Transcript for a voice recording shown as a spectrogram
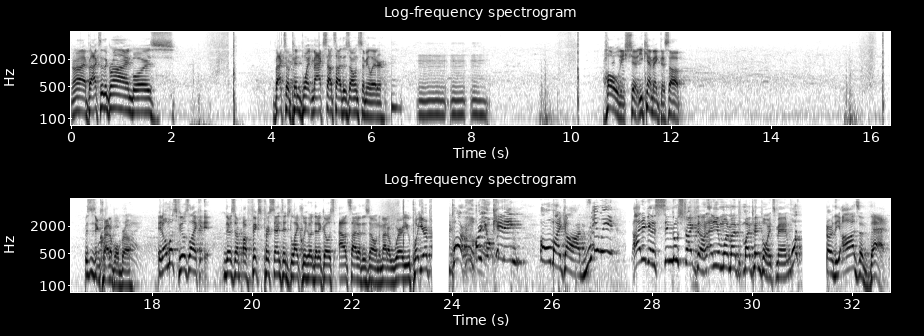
All right, back to the grind, boys. Back to a pinpoint max outside the zone simulator. Mm, mm, mm. Holy shit, you can't make this up. This is incredible, bro. It almost feels like it, there's a, a, fixed percentage likelihood that it goes outside of the zone no matter where you put your par. Are you kidding? Oh my god, really? I didn't get a single strike down on any one of my, my pinpoints, man. What are the odds of that?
